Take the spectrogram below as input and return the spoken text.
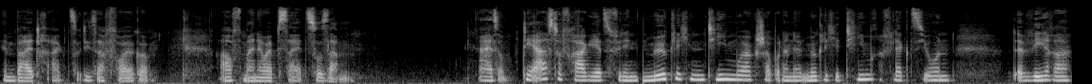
im Beitrag zu dieser Folge auf meiner Website zusammen. Also, die erste Frage jetzt für den möglichen Teamworkshop oder eine mögliche Teamreflexion wäre,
